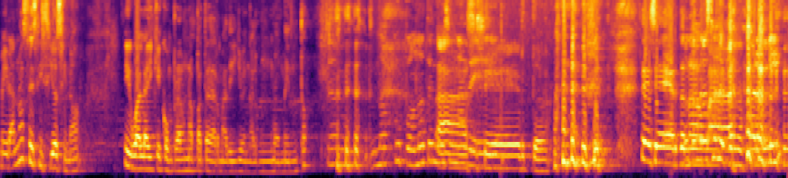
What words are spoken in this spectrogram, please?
Mira, no sé si sí o si no. Igual hay que comprar una pata de armadillo en algún momento. Ah, no ocupo, no tendrás una Ah, de... es cierto. sí es cierto, no no, tendrás una como para mí.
